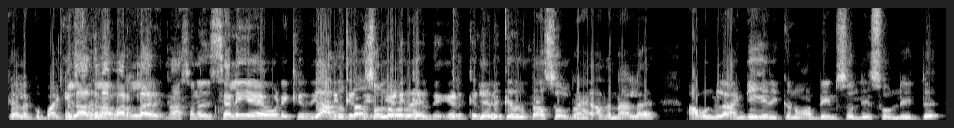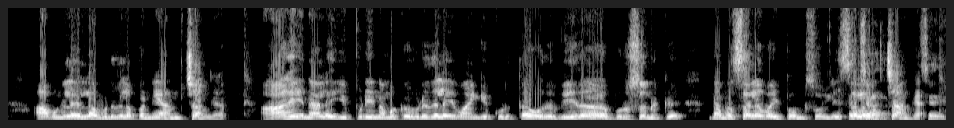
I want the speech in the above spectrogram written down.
கிழக்கு இல்ல பாகிஸ்தான் அதெல்லாம் வரலாறு. நான் சொன்னது சிலையை உடைக்கிறது எடுக்கிறது, சொல்ல. எடுக்கிறது எடுக்கிறது. தான் சொல்றேன். அதனால அவங்கள அங்கீகரிக்கணும் அப்படின்னு சொல்லி சொல்லிட்டு அவங்கள எல்லாம் விடுதலை பண்ணி அனுப்பிச்சாங்க. ஆகையினால இப்படி நமக்கு விடுதலை வாங்கி கொடுத்த ஒரு வீர புருஷனுக்கு நம்ம செலை வைப்போம்னு சொல்லி செலை வச்சாங்க. சரி.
